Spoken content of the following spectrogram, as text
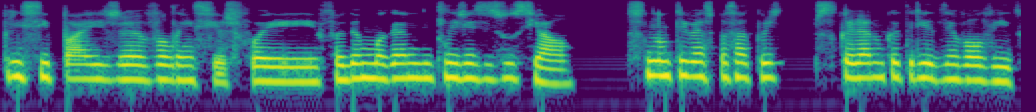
principais uh, valências. Foi, foi de uma grande inteligência social. Se não tivesse passado por isto, se calhar nunca teria desenvolvido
